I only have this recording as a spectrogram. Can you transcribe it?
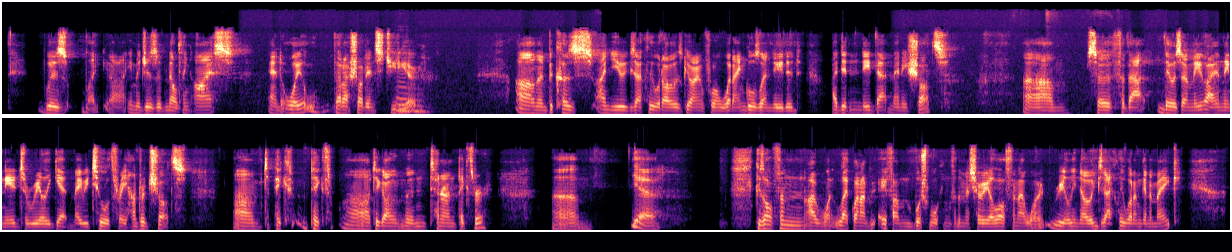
was like uh, images of melting ice and oil that I shot in studio. Um, and because I knew exactly what I was going for and what angles I needed, I didn't need that many shots. Um, so for that, there was only I only needed to really get maybe two or three hundred shots um, to pick pick uh, to go and turn around and pick through. Um, yeah, because often I won't like when I'm if I'm bushwalking for the material. Often I won't really know exactly what I'm going to make.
